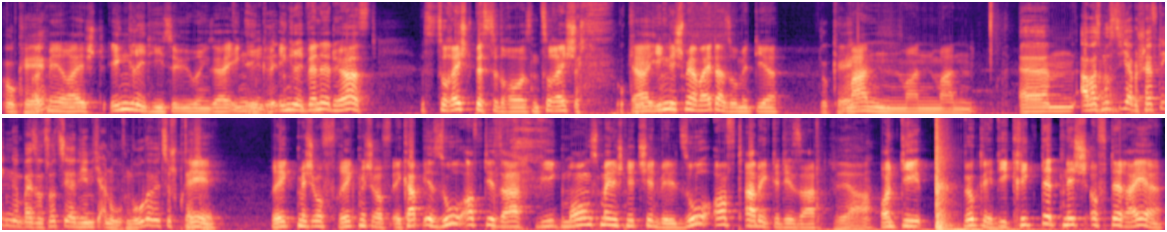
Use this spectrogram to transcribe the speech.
Okay. mir gereicht. Ingrid hieß sie übrigens, ja, Ingrid. Ingrid? Ingrid, wenn du das hörst, ist zu Recht bist du draußen, zu Recht. Okay, ja, ging Ingrid. nicht mehr weiter so mit dir. okay. Mann, Mann, Mann. Ähm, aber es muss dich ja beschäftigen, weil sonst wird sie ja hier nicht anrufen. Worüber willst du sprechen? Nee. Regt mich auf, regt mich auf. Ich hab ihr so oft gesagt, wie ich morgens meine Schnittchen will. So oft habe ich das gesagt. Ja. Und die, wirklich, die kriegt das nicht auf der Reihe.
